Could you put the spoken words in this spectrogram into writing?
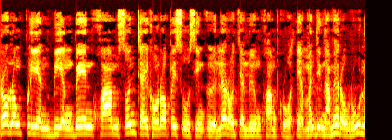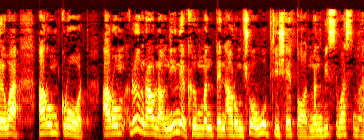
เราลองเปลี่ยนเบี่ยงเบนความสนใจของเราไปสู่สิ่งอื่น แล้วเราจะลืมความโกรธเนี่ยมันจึงทำให้เรารู้เลยว่า อารมณ์โกรธ อารมณ์เรื่องราวเหล่านี้เนี่ยคือมันเป็นอารมณ์ชั่ววูบที่ชัยตอนมันวิสวัสมา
